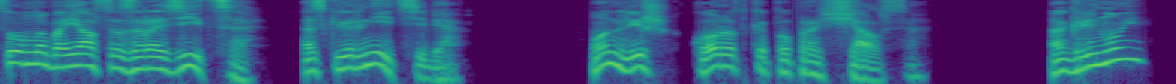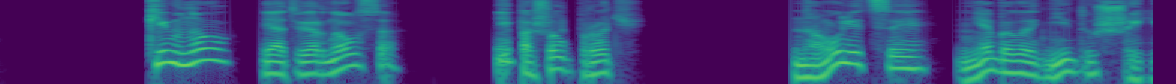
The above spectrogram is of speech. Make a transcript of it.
словно боялся заразиться, осквернить себя. Он лишь коротко попрощался. А Гриной кивнул и отвернулся и пошел прочь. На улице не было ни души.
